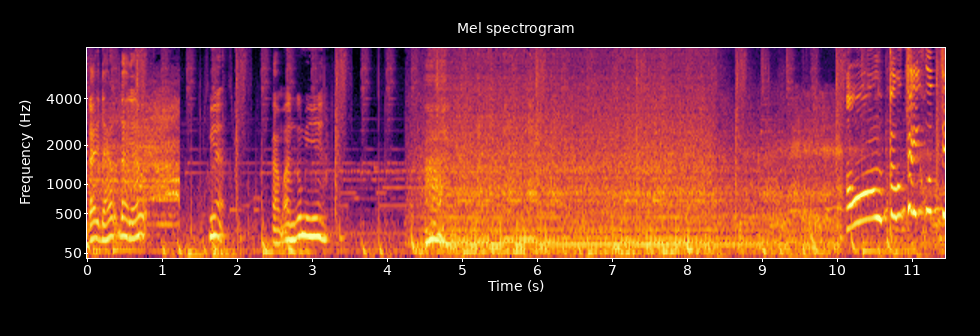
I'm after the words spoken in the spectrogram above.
ได้แล้วได้แล้ว เนี่ยสามอันก็มีอ่าโอ้ต้องใช้กุญแจ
